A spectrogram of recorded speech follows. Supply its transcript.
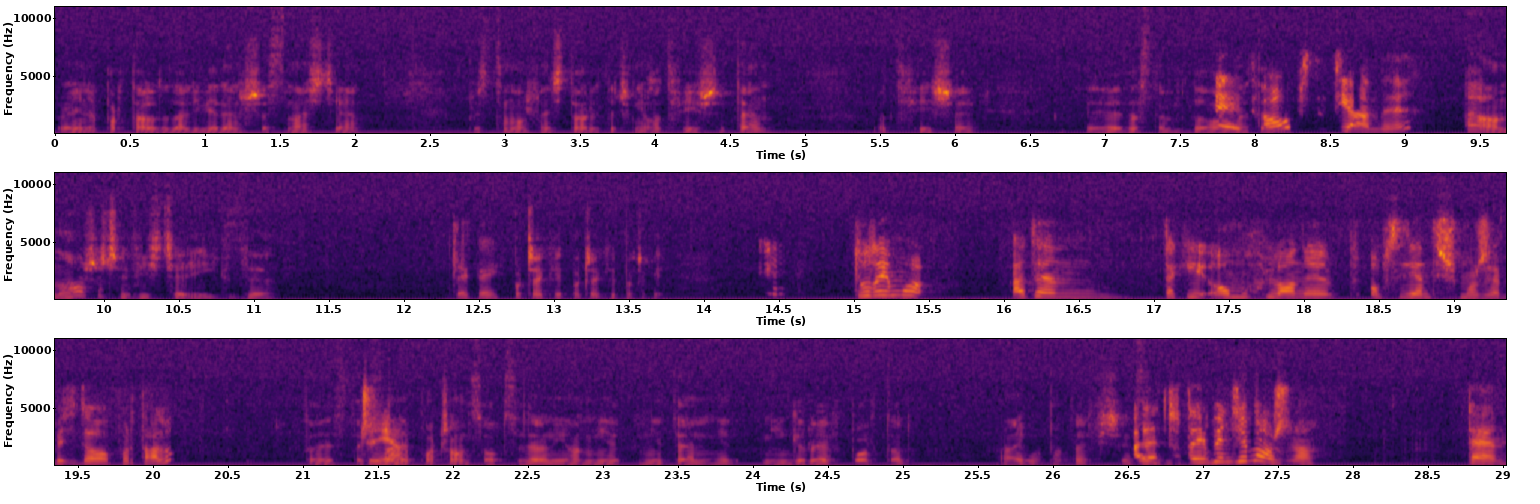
Ruinę portalu dodali w 1.16, przez co można mieć teoretycznie łatwiejszy ten. Łatwiejszy y, dostęp do Ej, Netheru. to obsydiany? A, no rzeczywiście, XD. Czekaj. Poczekaj, poczekaj, poczekaj. Tutaj mo... A ten taki omchlony obsydian też może być do portalu? To jest tak Czy płaczący obsydian i on nie, nie ten, nie, nie ingeruje w portal. Aj, łopata efficiency. Ale nie tutaj będzie można. Ten,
